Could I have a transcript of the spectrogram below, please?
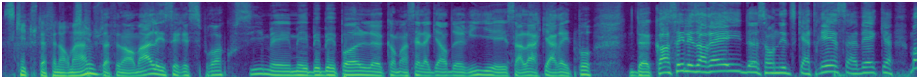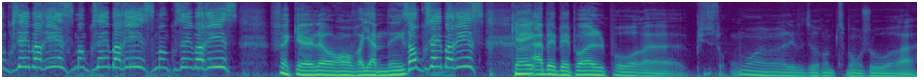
Ce qui est tout à fait normal. Ce qui est tout à fait normal et c'est réciproque aussi. Mais, mais bébé Paul commençait la garderie et ça a l'air qu'il arrête pas de casser les oreilles de son éducatrice avec Mon cousin Boris, mon cousin Boris, mon cousin Boris. Fait que là, on va y amener son cousin Boris à bébé Paul pour. euh, puis ça, on va aller vous dire un petit bonjour à,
